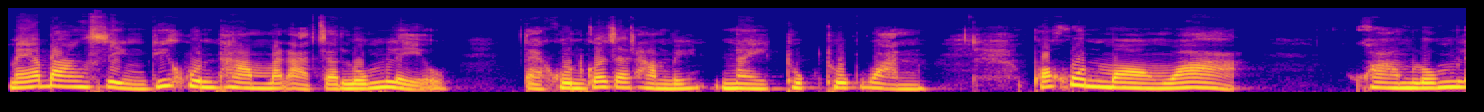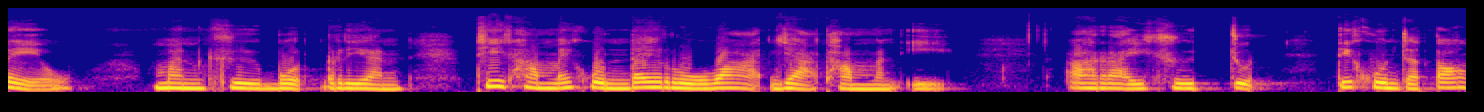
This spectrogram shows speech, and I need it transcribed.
แม้บางสิ่งที่คุณทำมันอาจจะล้มเหลว แต่คุณก็จะทำในทุกๆวัน เพราะคุณมองว่าความล้มเหลว มันคือบทเรียนที่ทำให้คุณได้รู้ว่าอย่าทำมันอีก อะไรคือจุดที่คุณจะต้อง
